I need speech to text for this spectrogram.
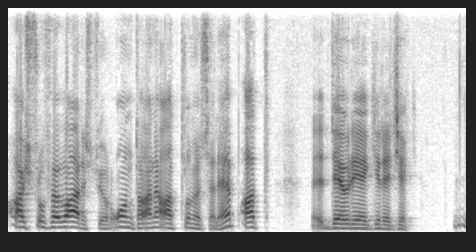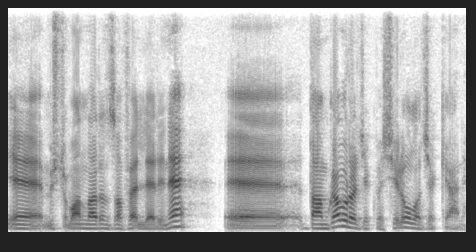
aşru fevar istiyor. 10 tane atlı mesela. Hep at e, devreye girecek. E, Müslümanların zaferlerine e, damga vuracak, vesile olacak yani.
